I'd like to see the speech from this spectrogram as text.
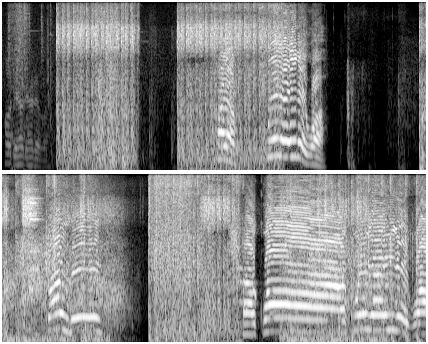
ဟာကိုရိုက်ချက်ရောက်တယ်တော့ All passengers should အဲ့ရရထားတွေကပါလာလားပြီဟာရတယ်တာဒီမဒီမဒီမဟုတ်တယ်ဟုတ်တယ်ဟုတ်တယ်ဟာရဝေးရင်းနေကွာသွားပြီလေဟာကွာကွေးရင်းနေကွာ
